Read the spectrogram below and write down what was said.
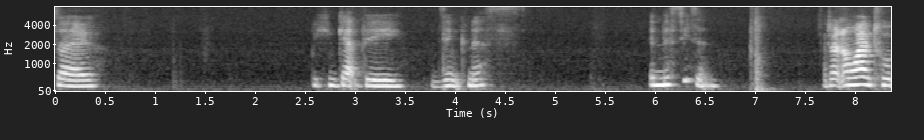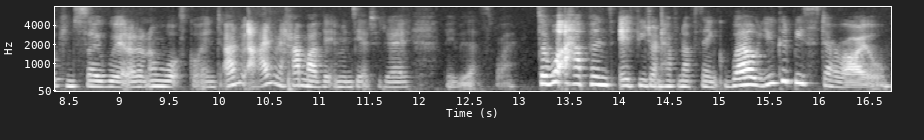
So we can get the zincness in this season. I don't know why I'm talking so weird. I don't know what's got into. I haven't, I haven't had my vitamins yet today. Maybe that's why. So what happens if you don't have enough zinc? Well, you could be sterile.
